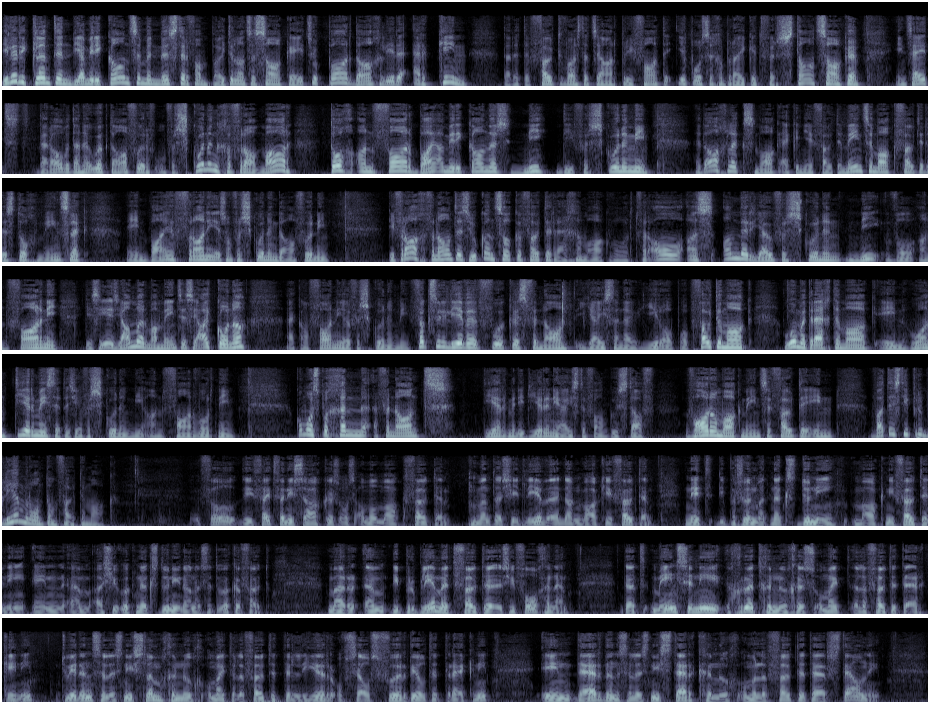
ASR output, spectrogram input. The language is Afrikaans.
Hillary Clinton, die Amerikaanse minister van buitelandse sake, het so 'n paar dae gelede erken dat dit 'n fout was dat sy haar private e-posse gebruik het vir staatsake en sy het derhalwe dan nou ook daarvoor om verskoning gevra, maar tog aanvaar baie Amerikaners nie die verskoning nie. Nou daagliks maak ek en jy foute. Mense maak foute, dis tog menslik en baie vra nie eens om verskoning daarvoor nie. Die vraag vanaand is hoe kan sulke foute reggemaak word veral as ander jou verskoning nie wil aanvaar nie. Jy sê is jammer, maar mense sê, "Ai konna, ek aanvaar nie jou verskoning nie." Fiks vir die lewe fokus vanaand juist dan nou hierop op foute maak, hoe om dit reg te maak en hoe hanteer mense dit as jou verskoning nie aanvaar word nie. Kom ons begin vanaand deur met die deur in die huis te val, Gustaf. Waarom maak mense foute en wat is die probleem rondom foute maak? Vol die feit van die saak is ons almal maak foute want as jy lewe dan maak jy foute. Net die persoon wat niks doen nie maak nie foute nie en um, as jy ook niks doen nie dan is dit ook 'n fout. Maar um, die probleem met foute is die volgende dat mense nie groot genoeg is om uit hulle foute te erken nie. Tweedens hulle is nie slim genoeg om uit hulle foute te leer of selfs voordeel te trek nie. En derdens hulle is nie sterk genoeg om hulle foute te herstel nie.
